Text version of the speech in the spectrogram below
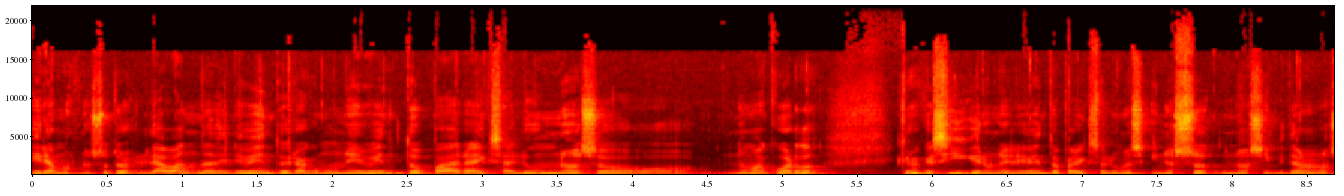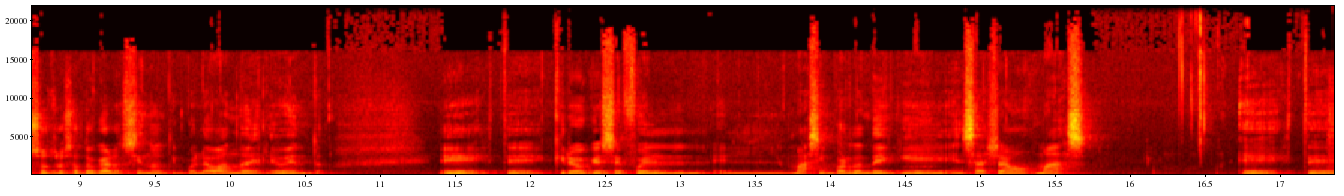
éramos nosotros la banda del evento, era como un evento para exalumnos o no me acuerdo. Creo que sí, que era un evento para exalumnos y nosotros, nos invitaron a nosotros a tocar siendo tipo la banda del evento. Este, creo que ese fue el, el más importante y que ensayamos más. Este,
